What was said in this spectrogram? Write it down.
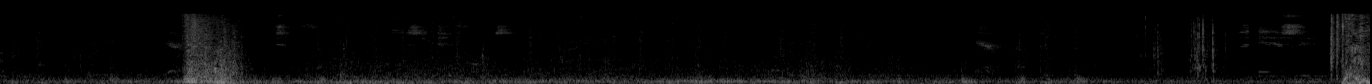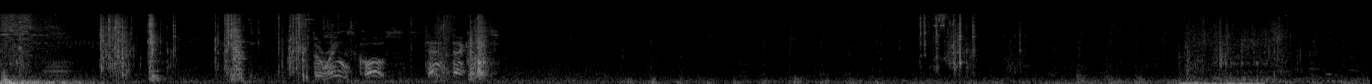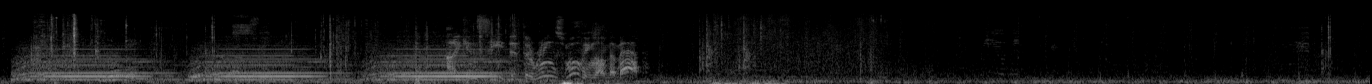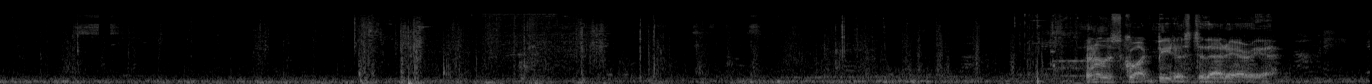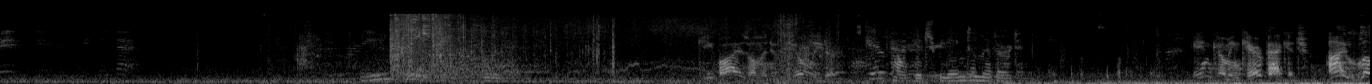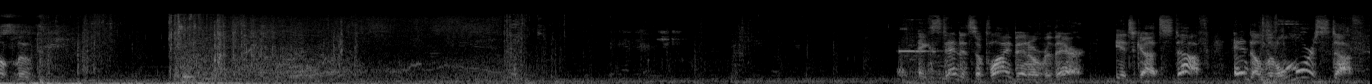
of squad beat us to that area. Keep eyes on the new kill leader. Care package being delivered. Incoming care package. I love loot. Extended supply bin over there. It's got stuff, and a little more stuff.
